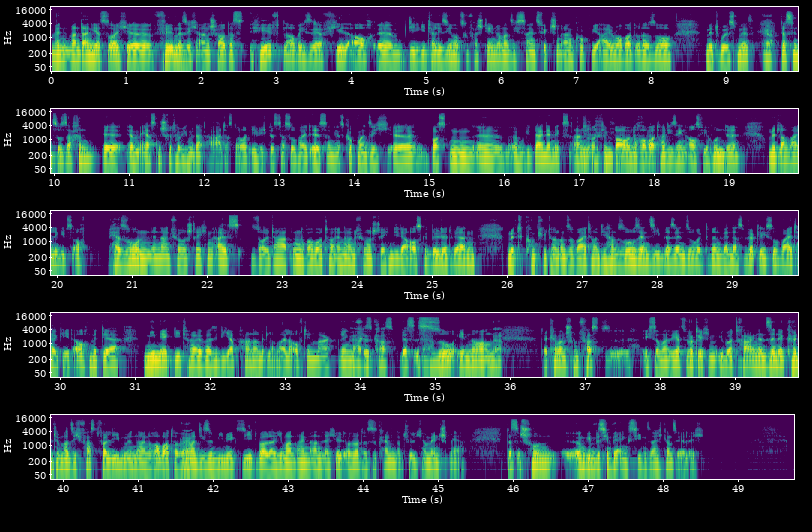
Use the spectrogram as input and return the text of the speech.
Wenn man dann jetzt solche Filme sich anschaut, das hilft, glaube ich, sehr viel auch ähm, die Digitalisierung zu verstehen, wenn man sich Science Fiction anguckt, wie iRobot oder so mit Will Smith. Ja. Das sind so Sachen, äh, im ersten Schritt habe ich mir gedacht, ah, das dauert ewig, bis das soweit ist. Und jetzt guckt man sich äh, Boston äh, irgendwie Dynamics an und die bauen Roboter, die sehen aus wie Hunde. Und mittlerweile gibt es auch Personen in Anführungsstrichen als Soldaten, Roboter in Anführungsstrichen, die da ausgebildet werden mit Computern und so weiter. Und die haben so sensible Sensorik drin, wenn das wirklich so weitergeht, auch mit der Mimik, die teilweise die Japaner mittlerweile auf den Markt bringen. Ja, das ist krass. Das ist ja. so enorm. Ja. Da kann man schon fast, äh, ich sag mal, jetzt wirklich im übertragenen Sinne könnte man sich fast verlieben in einen Roboter, wenn ja. man diese Mimik sieht, weil da jemand einen anlächelt, oder das ist kein natürlicher Mensch mehr. Das ist schon irgendwie ein bisschen beängstigend, sage ich ganz ehrlich.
